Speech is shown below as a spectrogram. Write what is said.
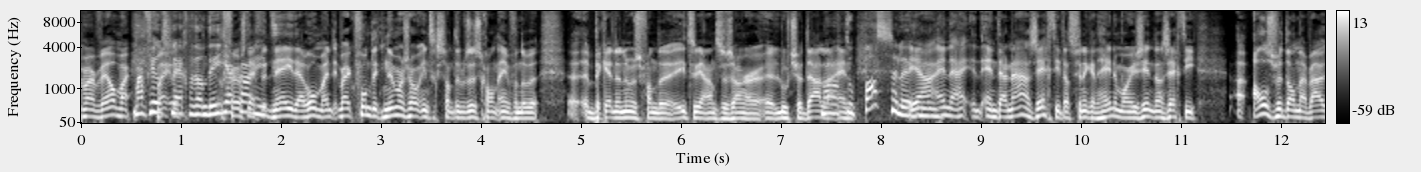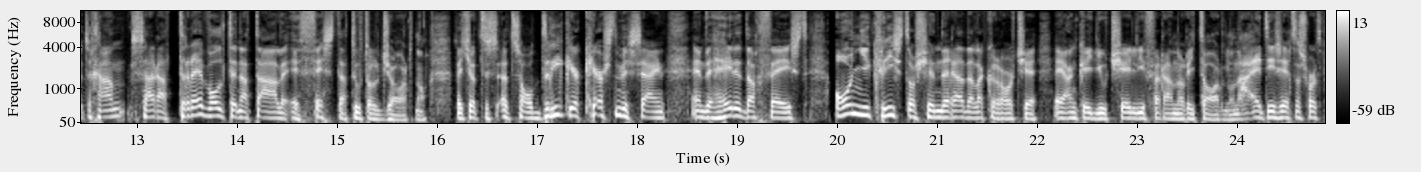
maar wel. Maar, Maar veel slechter dan dit jaar kan slechter- niet. Nee, daarom. En- Maar ik vond dit nummer zo interessant. Het is gewoon een van de eh, bekende nummers van de Italiaanse zanger eh, Lucio Dalla. Wat toepasselijk Ja, en, en daarna zegt hij, dat vind ik een hele mooie zin. Dan zegt hij, als we dan naar buiten gaan... Sarà tre volte Natale e festa tutto il giorno. Weet je, het, is, het zal drie keer kerstmis zijn en de hele dag feest. Ogni Cristo scenderà dalla croce e anche gli uccelli faranno ritorno. Nou, het is echt een soort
